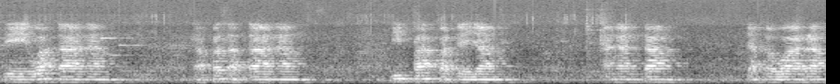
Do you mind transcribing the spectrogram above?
เทวตานังสัพพสัตตานังทิพะปัจจยังอนันตัง จักวารัง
